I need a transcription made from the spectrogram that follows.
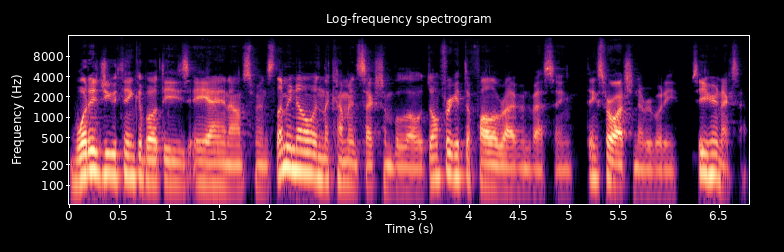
What did you think about these AI announcements? Let me know in the comments section below. Don't forget to follow Rive Investing. Thanks for watching, everybody. See you here next time.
